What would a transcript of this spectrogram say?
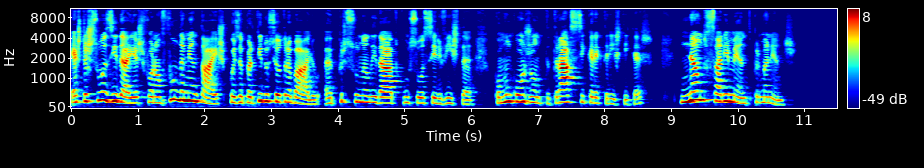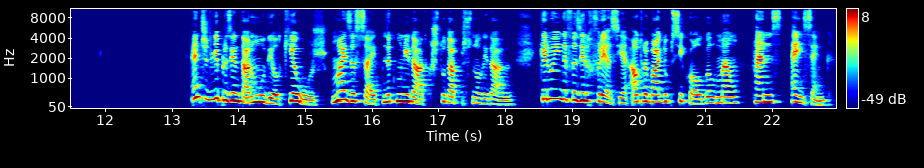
Estas suas ideias foram fundamentais, pois a partir do seu trabalho a personalidade começou a ser vista como um conjunto de traços e características, não necessariamente permanentes. Antes de lhe apresentar um modelo que é hoje mais aceito na comunidade que estuda a personalidade, quero ainda fazer referência ao trabalho do psicólogo alemão Hans Eysenck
